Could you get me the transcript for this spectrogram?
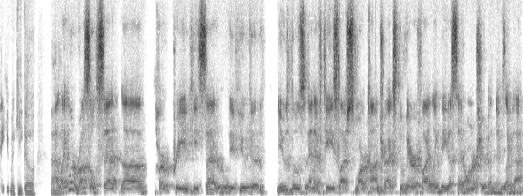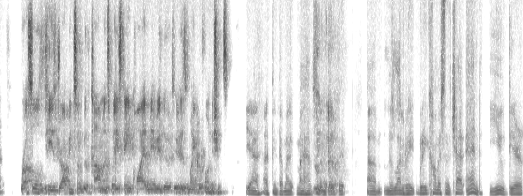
Thank you, Mikiko. Uh, I like what Russell said, uh, Harpreet. He said if you could use those NFT slash smart contracts to verify like data set ownership and things like that. Russell, he's dropping some good comments, but he's staying quiet maybe due to his microphone issues. Yeah, I think that might might have something to do with it. Um, there's a lot of great great comments in the chat, and you, dear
